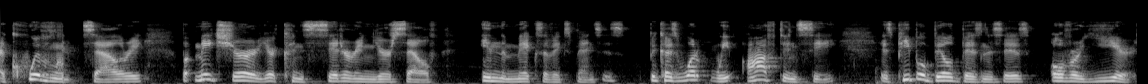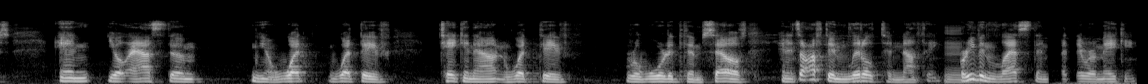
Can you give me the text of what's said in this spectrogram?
equivalent salary, but make sure you're considering yourself in the mix of expenses. Because what we often see is people build businesses over years and you'll ask them, you know, what what they've taken out and what they've rewarded themselves and it's often little to nothing mm. or even less than what they were making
